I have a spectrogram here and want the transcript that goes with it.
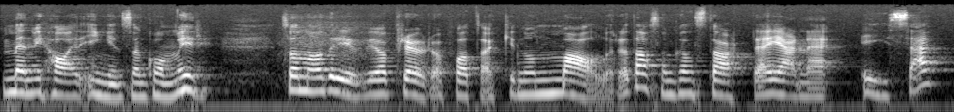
Men vi har ingen som kommer. Så nå driver vi og prøver å få tak i noen malere da, som kan starte gjerne ASAP.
